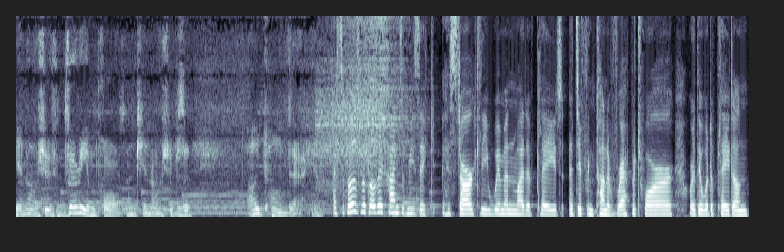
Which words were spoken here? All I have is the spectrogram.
you know, she was very important, you know, she was a icon there. Yeah. I suppose with other kinds of music, historically, women might have played a different kind of repertoire, or they would have played on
